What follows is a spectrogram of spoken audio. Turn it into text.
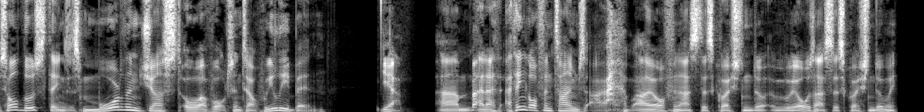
It's all those things. It's more than just oh I've walked into a wheelie bin. Yeah. Um, and I, I think oftentimes I, I often ask this question. Don't, we always ask this question, don't we?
